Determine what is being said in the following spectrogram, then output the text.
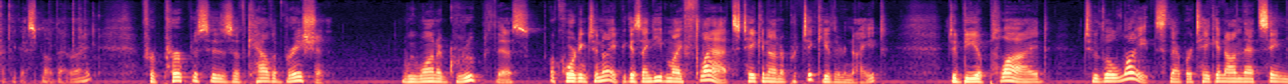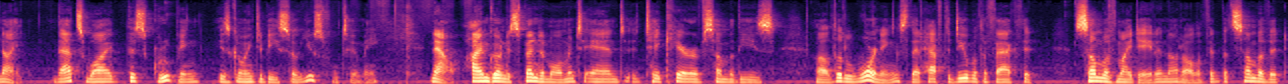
I think I spelled that right, for purposes of calibration, we want to group this according to night because I need my flats taken on a particular night to be applied to the lights that were taken on that same night. That's why this grouping is going to be so useful to me. Now, I'm going to spend a moment and take care of some of these uh, little warnings that have to do with the fact that some of my data, not all of it, but some of it,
